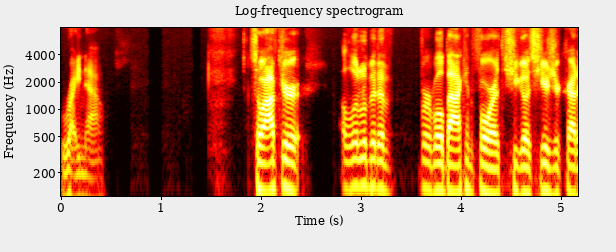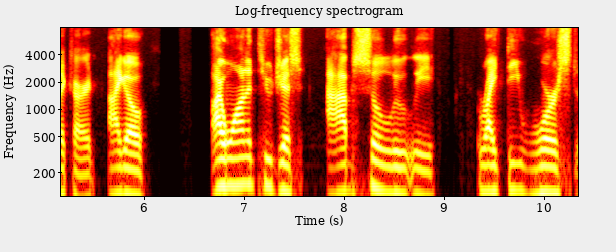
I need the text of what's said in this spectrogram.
right now. So after a little bit of verbal back and forth, she goes, Here's your credit card. I go, I wanted to just absolutely write the worst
